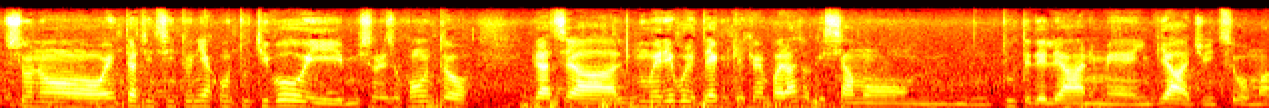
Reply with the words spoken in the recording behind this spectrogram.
Sono entrato in sintonia con tutti voi, mi sono reso conto, grazie alle innumerevoli tecniche che ho imparato, che siamo tutte delle anime in viaggio, insomma.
